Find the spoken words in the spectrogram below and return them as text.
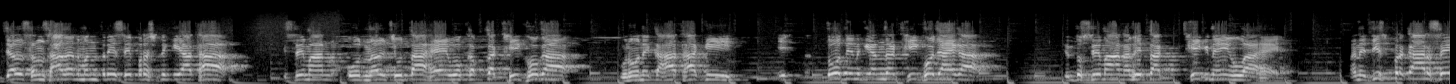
जल संसाधन मंत्री से प्रश्न किया था श्रीमान, वो नल चूता है, वो कब तक ठीक होगा? उन्होंने कहा था कि दो दिन के अंदर ठीक हो जाएगा। किंतु श्रीमान अभी तक ठीक नहीं हुआ है। यानी जिस प्रकार से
